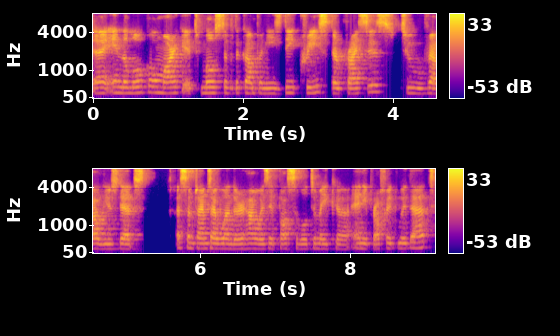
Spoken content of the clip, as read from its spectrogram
uh, in the local market most of the companies decreased their prices to values that sometimes i wonder how is it possible to make uh, any profit with that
